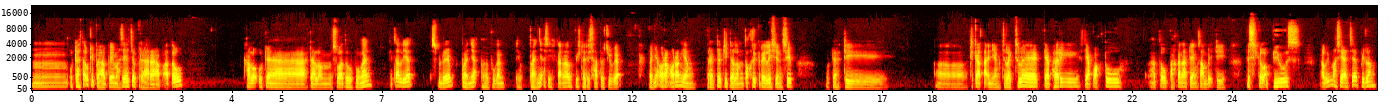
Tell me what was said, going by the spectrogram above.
hmm, udah tahu di BHP masih aja berharap. Atau kalau udah dalam suatu hubungan kita lihat sebenarnya banyak eh, bukan ya banyak sih karena lebih dari satu juga. Banyak orang-orang yang berada di dalam toxic relationship. Udah di uh, dikatain yang jelek-jelek tiap hari tiap waktu atau bahkan ada yang sampai di physical abuse. Tapi masih aja bilang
